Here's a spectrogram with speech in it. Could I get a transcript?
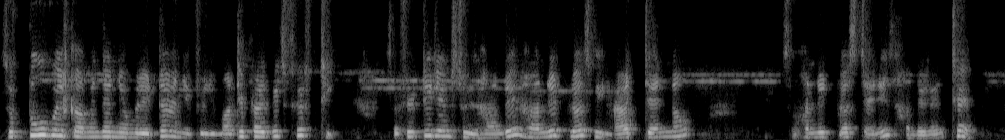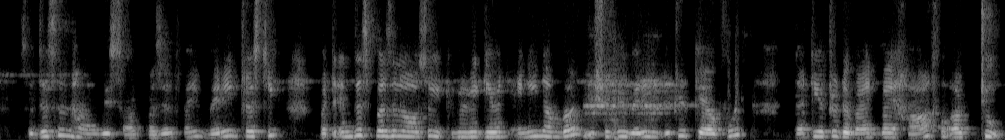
So 2 will come in the numerator and it will be multiplied with 50. So 50 times 2 is 100. 100 plus we add 10 now. So 100 plus 10 is 110. So this is how we solve puzzle 5. Very interesting. But in this puzzle also, it will be given any number. You should be very little careful that you have to divide by half or 2.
